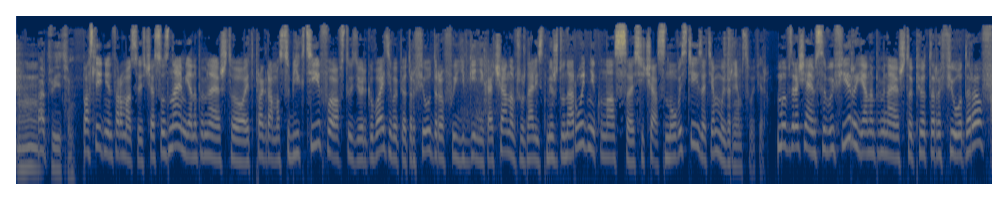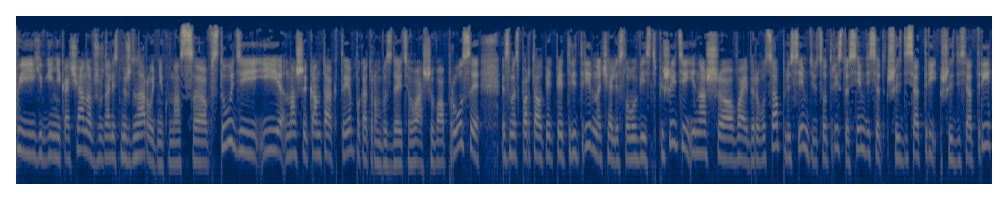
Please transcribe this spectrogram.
Угу. Ответим. Последнюю информацию сейчас узнаем. Я напоминаю, что это программа «Субъектив». В студии Ольга Бадева, Петр Федоров и Евгений Качанов, журналист-международник. У нас сейчас новости, и затем мы вернемся в эфир. Мы возвращаемся в эфир. Я напоминаю, что Петр Федоров и Евгений Качанов, журналист-международник у нас в студии. И наши контакты, по которым вы задаете ваши вопросы. СМС-портал 5533. В начале слова «Вести» пишите. И наш вайбер и WhatsApp плюс 7 903 170 63 63.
